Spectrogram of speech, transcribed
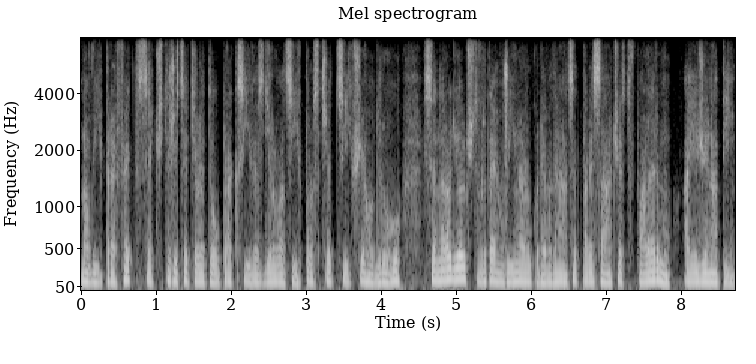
Nový prefekt se 40-letou praxí ve sdělovacích prostředcích všeho druhu se narodil 4. října roku 1956 v Palermu a je ženatý.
